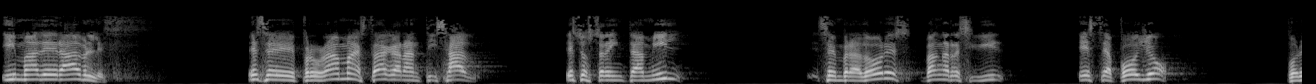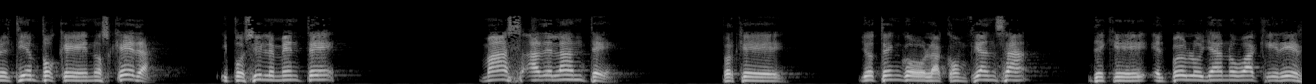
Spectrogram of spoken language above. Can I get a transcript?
y maderables. Ese programa está garantizado. Estos 30 mil sembradores van a recibir este apoyo por el tiempo que nos queda y posiblemente más adelante, porque yo tengo la confianza de que el pueblo ya no va a querer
